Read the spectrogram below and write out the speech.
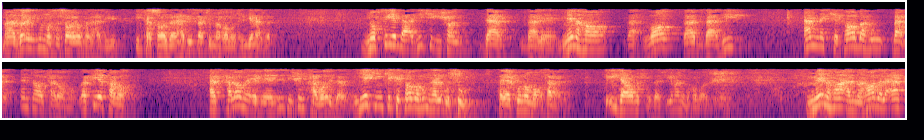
معذار این متساهل در حدیث این تساهل در حدیث را توی مقامات دیگه نداره. نکته بعدی که ایشان در بله منها و واو بعد بعدیش ان کتابه بله انتها کلامه و فی فواید. از کلام ابن عزیز ایشون فواید داره. یکی این که کتابه من اصول فیکون معتمده. که این جوابش گذشت. یه من نمی‌خوام واضح منها ان هذا الاصل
